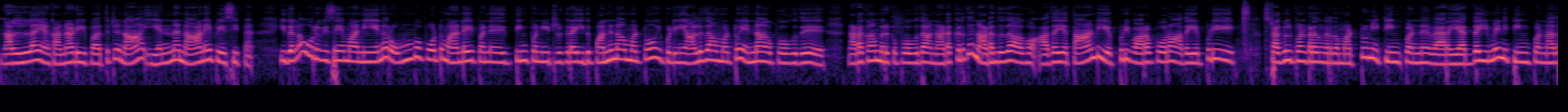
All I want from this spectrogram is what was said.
நல்லா என் கண்ணாடியை பார்த்துட்டு நான் என்ன நானே பேசிப்பேன். இதெல்லாம் ஒரு விஷயமா நீ என்ன ரொம்ப போட்டு மண்டை பண்ணி திங்க் பண்ணிகிட்ருக்குற இது பண்ணினா மட்டும் இப்படி நீ அழுதா மட்டும் என்ன ஆக போகுது? நடக்காமல் இருக்க போகுதா? நடக்கிறது நடந்து தான் ஆகும். அதை தாண்டி எப்படி வரப்போகிறோம் அதை எப்படி ஸ்ட்ரகிள் பண்ணுறதுங்கிறத மட்டும் நீ திங்க் பண்ணு. வேறு எதையுமே நீ திங்க் பண்ணாத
